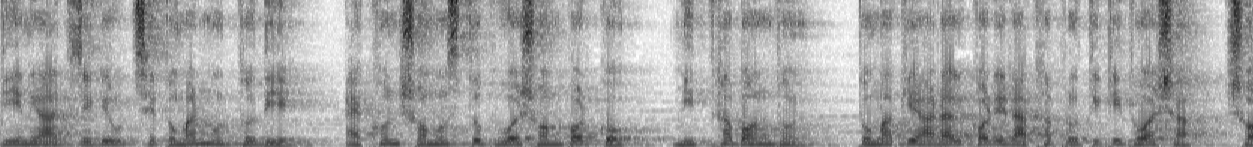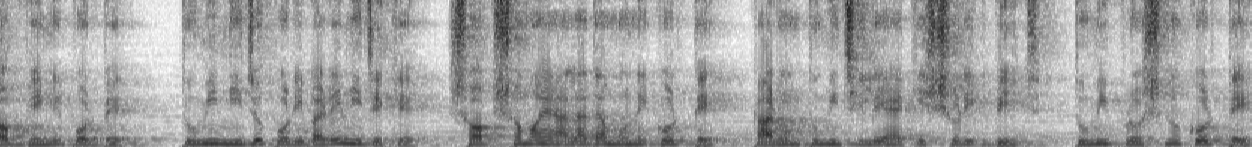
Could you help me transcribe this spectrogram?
ডিএনএ আজ জেগে উঠছে তোমার মধ্য দিয়ে। এখন সমস্ত ভুয়া সম্পর্ক, মিথ্যা বন্ধন, তোমাকে আড়াল করে রাখা প্রতিটি ধোয়াশা, সব ভেঙে পড়বে। তুমি নিজ পরিবারে নিজেকে সব সময় আলাদা মনে করতে, কারণ তুমি ছিলে এক ঈশ্বরিক বীজ। তুমি প্রশ্ন করতে,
